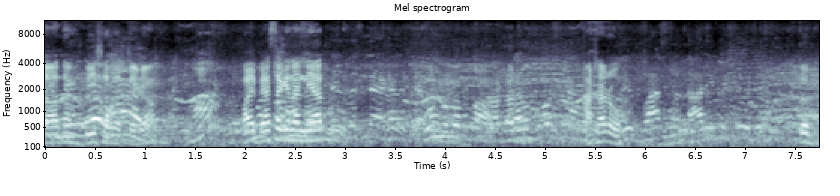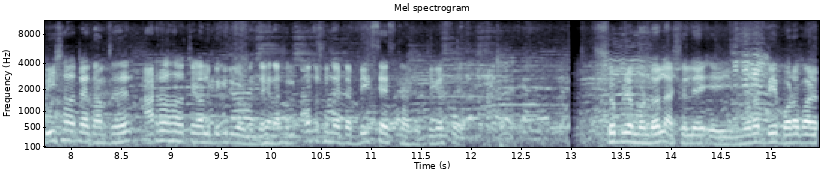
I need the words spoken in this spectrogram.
চা দাম বিশ হাজার টাকা। ভাই, বেচা কেনা নেয়ার আঠারো। তো বিশ হাজার টাকা দাম চাইছেন আঠারো হাজার টাকা বিক্রি করবেন। দেখেন আসলে কত সুন্দর একটা বিগ সাইজ খাসি, ঠিক আছে? সুপ্রিয় মণ্ডল, আসলে এই মুরব্বী, বড় বড়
